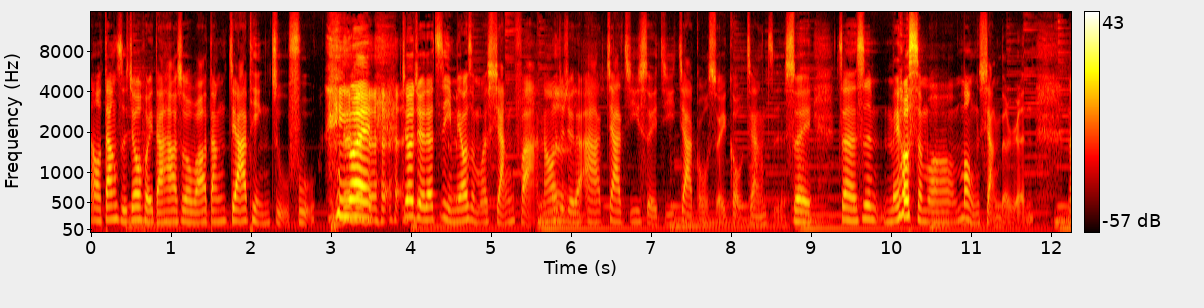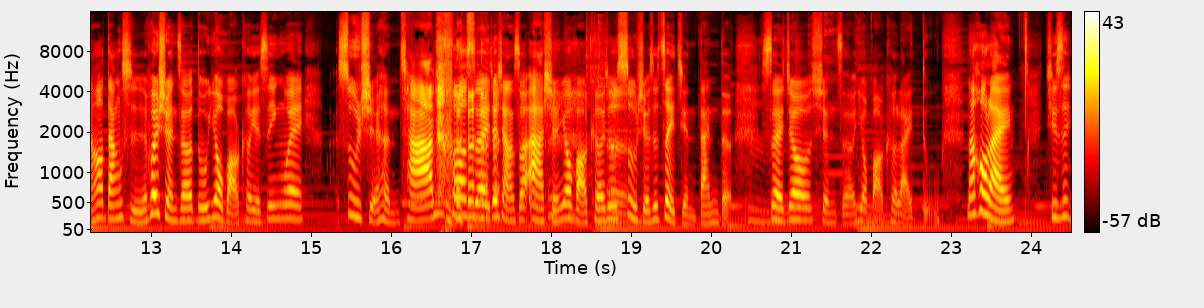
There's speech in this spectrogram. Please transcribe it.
那我当时就回答他说我要当家庭主妇，因为就觉得自己没有什么想法，然后就觉得啊嫁鸡随鸡，嫁狗随狗这样子，所以真的是没有什么梦想的人。然后当时会选择读幼保科，也是因为。数学很差，然后所以就想说啊，选幼保科就是数学是最简单的，所以就选择幼保科来读。那后来其实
